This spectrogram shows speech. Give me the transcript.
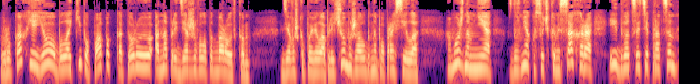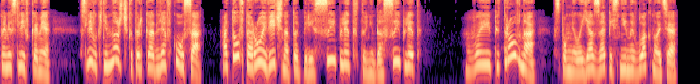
В руках ее была кипа папок, которую она придерживала подбородком. Девушка повела плечом и жалобно попросила. «А можно мне с двумя кусочками сахара и двадцатипроцентными сливками? Сливок немножечко, только для вкуса. А то второй вечно то пересыплет, то недосыплет». «Вы Петровна?» — вспомнила я запись Нины в блокноте.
